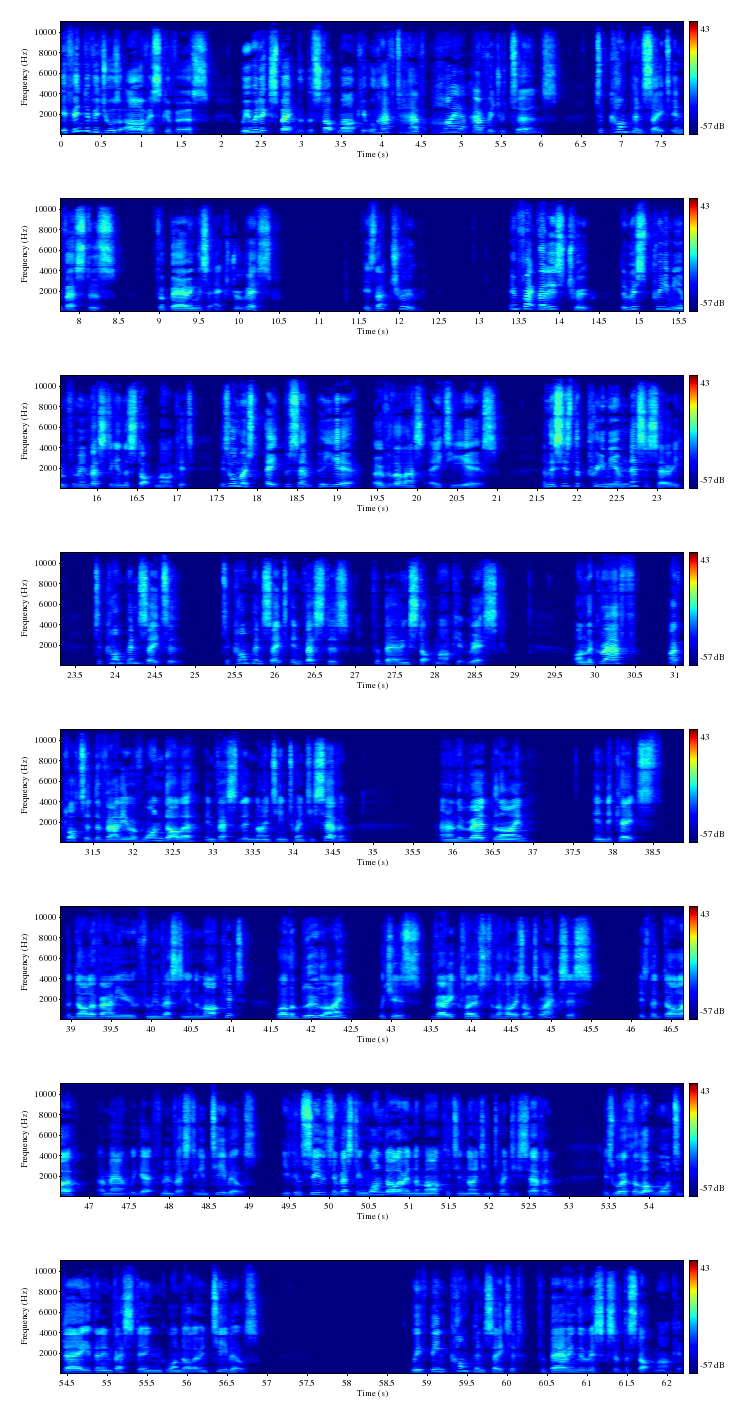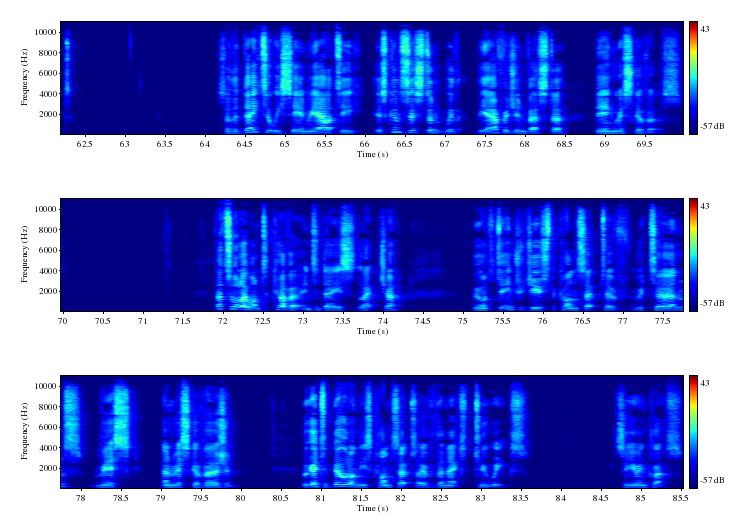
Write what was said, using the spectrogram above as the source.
If individuals are risk averse, we would expect that the stock market will have to have higher average returns to compensate investors for bearing this extra risk. Is that true? In fact, that is true. The risk premium from investing in the stock market is almost 8% per year over the last 80 years. And this is the premium necessary to compensate, to compensate investors for bearing stock market risk. On the graph, I've plotted the value of $1 invested in 1927. And the red line indicates the dollar value from investing in the market, while the blue line, which is very close to the horizontal axis, is the dollar amount we get from investing in T-bills. You can see that investing $1 in the market in 1927 is worth a lot more today than investing $1 in T-bills. We've been compensated for bearing the risks of the stock market. So the data we see in reality is consistent with the average investor being risk averse. That's all I want to cover in today's lecture. We wanted to introduce the concept of returns, risk, and risk aversion. We're going to build on these concepts over the next two weeks. See you in class.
